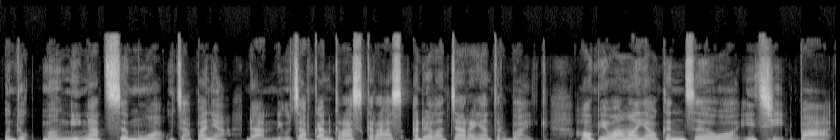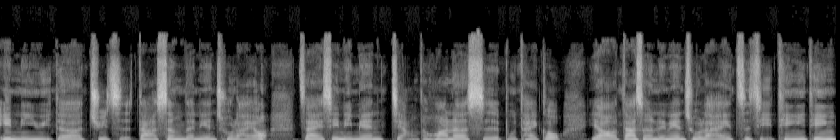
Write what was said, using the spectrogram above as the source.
untuk mengingat semua ucapannya dan diucapkan keras-keras adalah cara yang terbaik. 好，别忘了要跟着我一起把印尼语的句子大声的念出来哦。在心里面讲的话呢是不太够，要大声的念出来，自己听一听，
